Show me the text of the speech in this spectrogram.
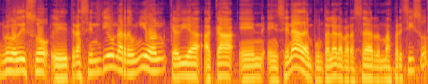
luego de eso eh, trascendió una reunión que había acá en Ensenada, en Punta Lara para ser más preciso,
